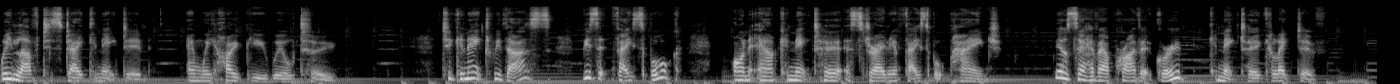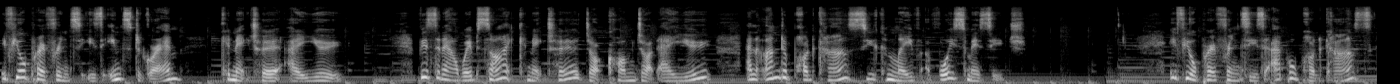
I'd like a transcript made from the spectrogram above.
We love to stay connected, and we hope you will too. To connect with us, visit Facebook on our Connect Her Australia Facebook page. We also have our private group, Connect Her Collective. If your preference is Instagram, Connect Her AU. Visit our website, connecther.com.au, and under podcasts, you can leave a voice message. If your preference is Apple Podcasts,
